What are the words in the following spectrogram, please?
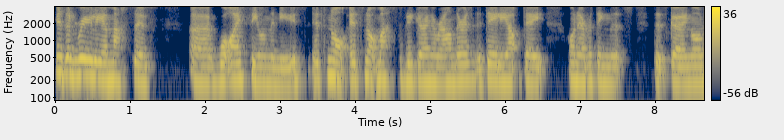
isn't really a massive. Uh, what I see on the news, it's not it's not massively going around. There isn't a daily update on everything that's that's going on.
